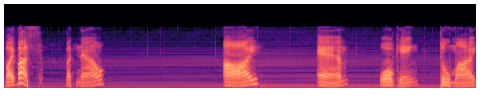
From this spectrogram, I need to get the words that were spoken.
by bus, but now I am walking to my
